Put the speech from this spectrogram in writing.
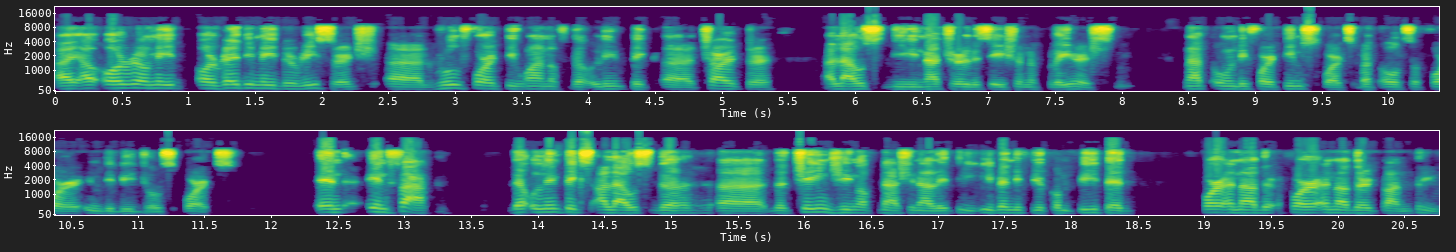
I already made already made the research. Uh, Rule forty one of the Olympic uh, Charter allows the naturalization of players, not only for team sports but also for individual sports. And in fact, the Olympics allows the uh, the changing of nationality even if you competed for another for another country.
